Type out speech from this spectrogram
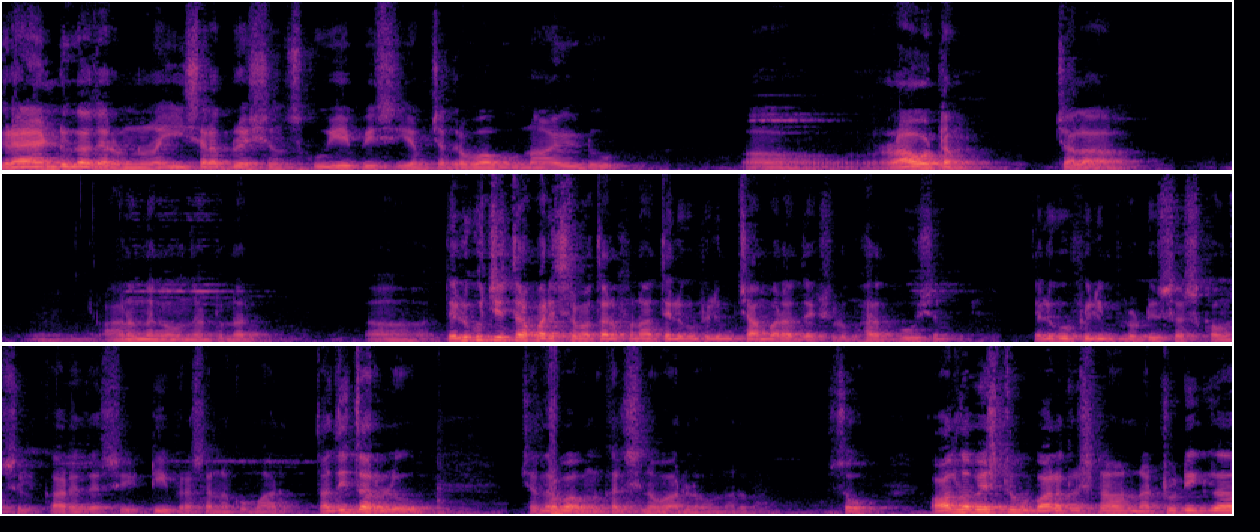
గ్రాండ్గా జరగనున్న ఈ సెలబ్రేషన్స్కు ఏపీ సీఎం చంద్రబాబు నాయుడు రావటం చాలా ఆనందంగా ఉందంటున్నారు. తెలుగు చిత్ర పరిశ్రమ తరఫున తెలుగు ఫిలిం ఛాంబర్ అధ్యక్షుడు Bharat Bhushan Telugu film producers council కార్యదర్శి టి ప్రసన్న కుమార్ తదితరులు చంద్రబాబును కలిసిన వారిలో ఉన్నారు. So all the best Balakrishna నటుడిగా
